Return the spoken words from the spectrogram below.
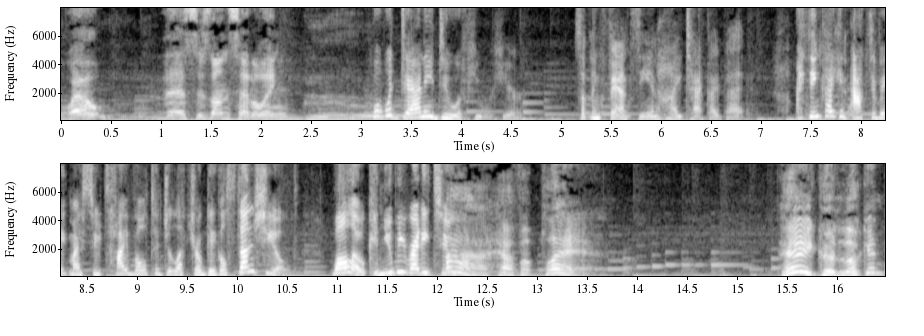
Well, this is unsettling. What would Danny do if he were here? Something fancy and high tech, I bet. I think I can activate my suit's high voltage electro giggle stun shield. Wallow, can you be ready to. I have a plan. Hey, good looking.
